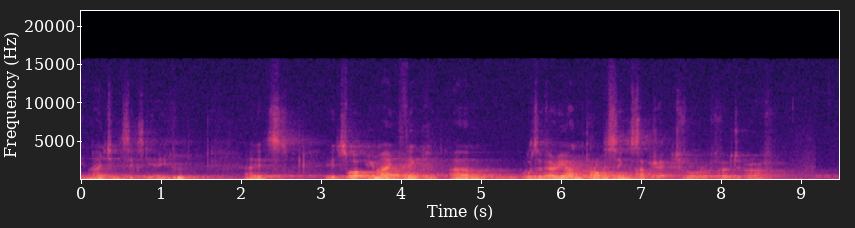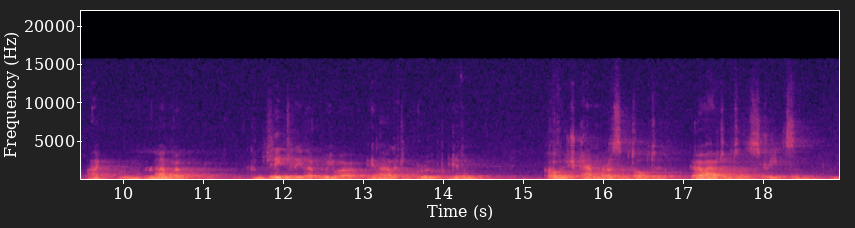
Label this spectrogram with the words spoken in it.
in 1968. and it's, it's what you might think um, was a very unpromising subject for a photograph. I remember completely that we were, in our little group, given college cameras and told to go out into the streets and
